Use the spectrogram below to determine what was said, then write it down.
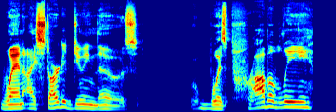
when I started doing those, was probably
